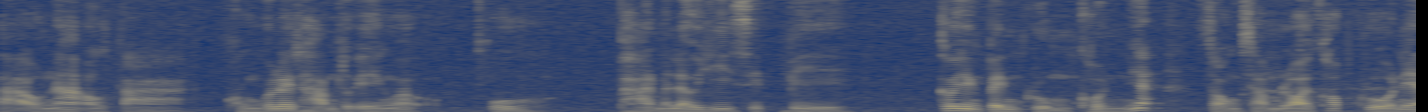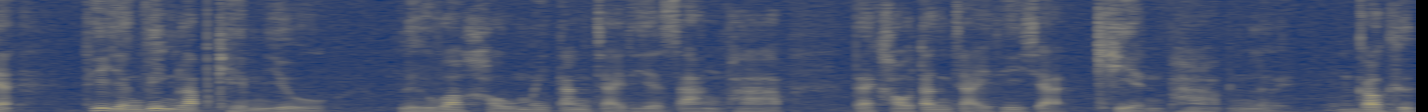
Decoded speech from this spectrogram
ตาเอาหน้าเอาตา ผมก็เลยถามตัวเองว่า โอ้ผ่านมาแล้ว 20 ปี ก็ยังเป็นกลุ่มคนเนี้ยสองสามร้อยครอบครัวเนี่ยที่ยังวิ่งรับเข็มอยู่ หรือว่าเขาไม่ตั้งใจที่จะสร้างภาพ แต่เขาตั้งใจที่จะเขียนภาพนั้นเลย ก็คือ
